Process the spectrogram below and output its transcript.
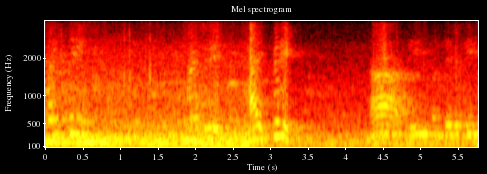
My spirit. માય સ્પિરિટ હા ફીસ પણ તે ફીસ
